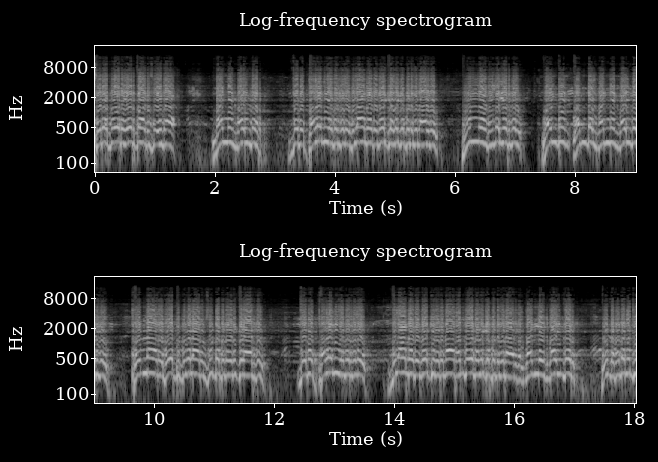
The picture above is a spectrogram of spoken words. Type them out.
சிறப்போடு ஏற்பாடு செய்த மண்ணின் மைந்தர் திரு பழனி அவர்களை விழாவோடு நோக்கி அழைக்கப்படுகிறார்கள். உள்ளூர் இளைஞர்கள் வண்டின் வண்டல் மண்ணின் மைந்தர்கள் பொன்னாறு போட்டு புகழாரம் சூட்டப்பட இருக்கிறார்கள். திரு பழனி அவர்களை விழாவோடு நோக்கி வருமாறு அன்போடு அழைக்கப்படுகிறார்கள். மண்ணின் மைந்தர் இந்த வடமஞ்சு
